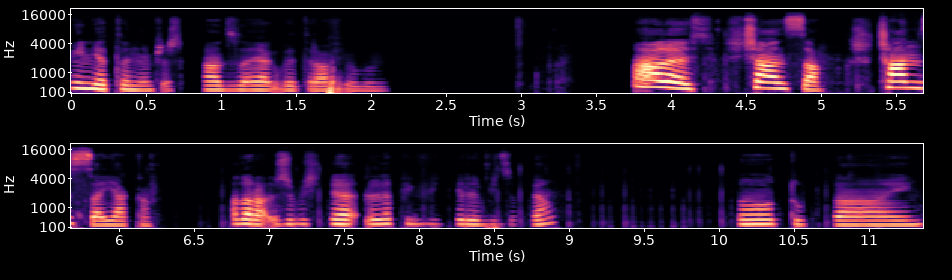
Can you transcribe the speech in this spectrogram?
mi nie to nie przeszkadza, jakby trafiłbym. Ale szansa, szansa jaka. A dobra, żebyście lepiej widzieli widzowie, to tutaj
